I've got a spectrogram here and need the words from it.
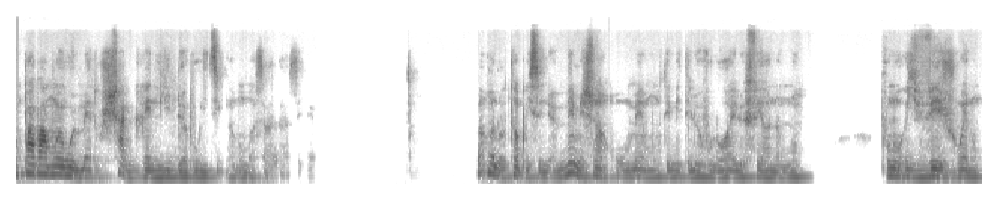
Ou papa mwen wè mèt ou chak gren lider politik nan mouman sa la, Seigneur. Mwen an do tan pri, Seigneur, mèm jan ou mèm ou te mette le vouloir e le fè an nan nou. pou nou rive jwen nou,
